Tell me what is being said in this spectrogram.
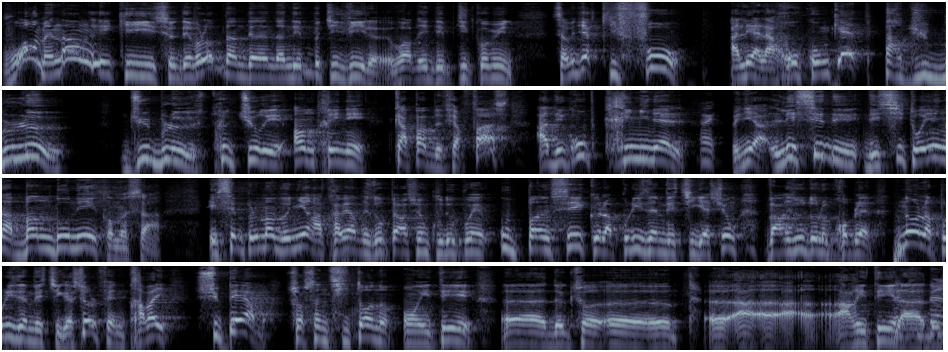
voire maintenant et qui se développent dans, des petites villes, voire des, petites communes. Ça veut dire qu'il faut aller à la reconquête par du bleu, du bleu structuré, entraîné, capable de faire face à des groupes criminels. Je veux dire, laisser des, des citoyens abandonnés comme ça et simplement venir à travers des opérations coup de poing ou penser que la police d'investigation va résoudre le problème. Non, la police d'investigation elle fait un travail superbe. 66 tonnes ont été euh, euh, euh, arrêtées là, donc,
